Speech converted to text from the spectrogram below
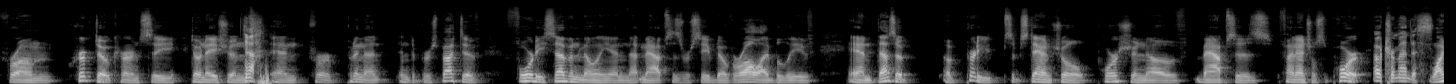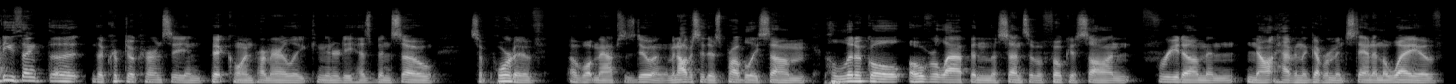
from cryptocurrency donations, yeah. and for putting that into perspective. 47 million that Maps has received overall, I believe. And that's a a pretty substantial portion of MAPS's financial support. Oh, tremendous. Why do you think the, the cryptocurrency and Bitcoin primarily community has been so supportive of what Maps is doing? I mean, obviously there's probably some political overlap in the sense of a focus on freedom and not having the government stand in the way of,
